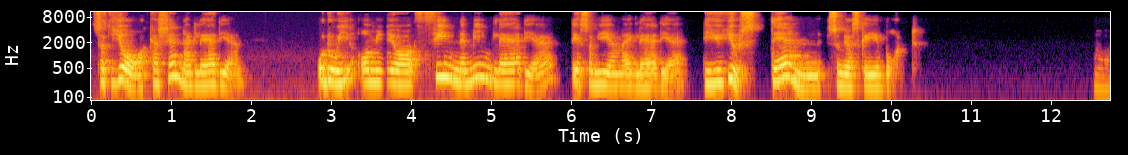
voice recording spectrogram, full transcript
Så att jag kan känna glädjen. Och då om jag finner min glädje, det som ger mig glädje, det är ju just den som jag ska ge bort. Mm.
